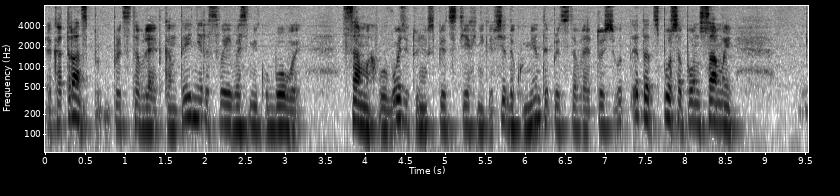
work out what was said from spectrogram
Экотранс пр- представляет контейнеры свои 8-кубовые, сам их вывозит, у них спецтехника, все документы представляет. То есть вот этот способ, он самый, э,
